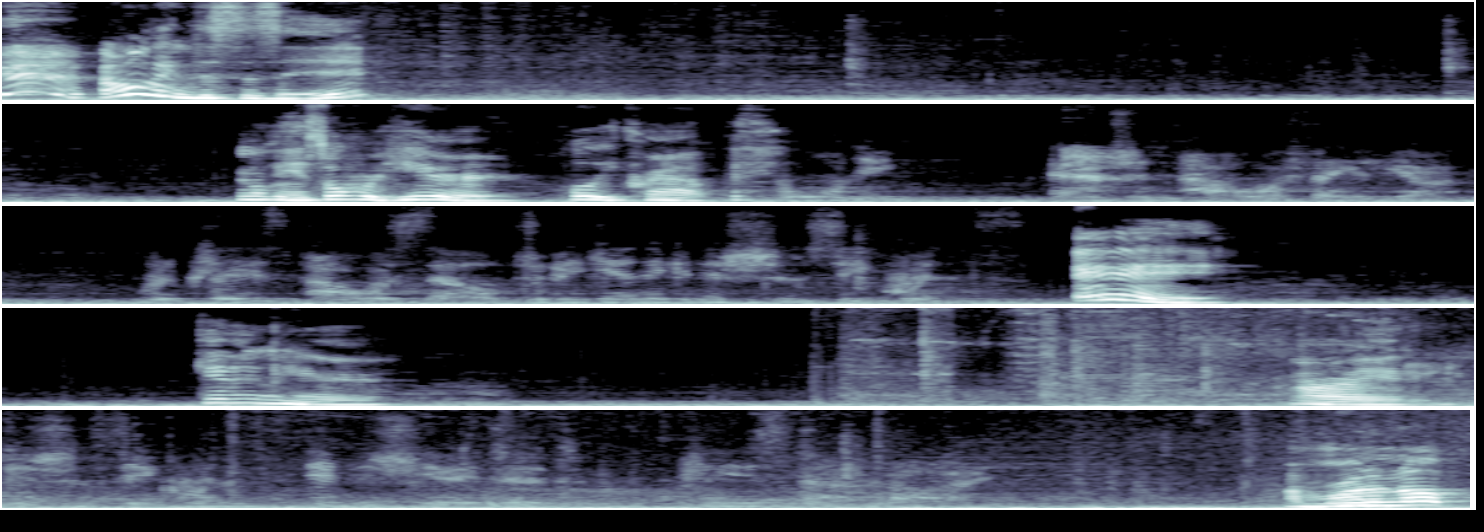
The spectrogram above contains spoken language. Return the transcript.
I don't think this is it. Okay, it's over here. Holy crap. Warning. Engine power failure. Replace power cell to begin ignition sequence. Hey! Get in here. Alright. I'm running up.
